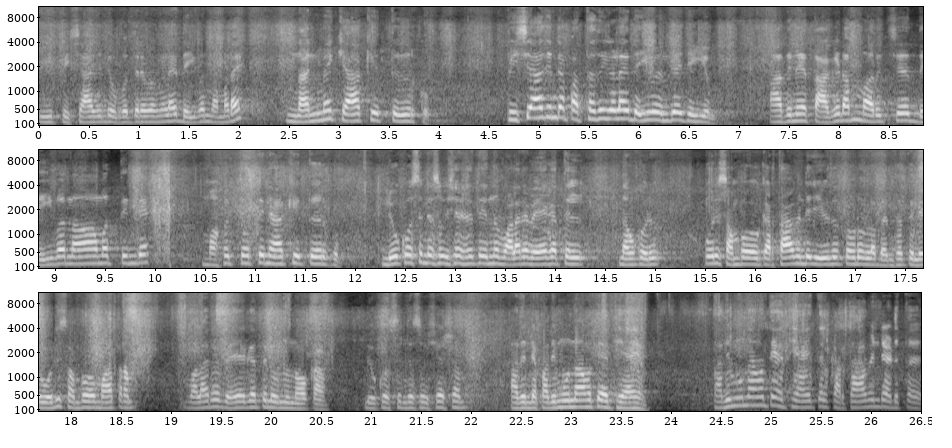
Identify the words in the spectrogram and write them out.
ഈ പിശാജിന്റെ ഉപദ്രവങ്ങളെ ദൈവം നമ്മുടെ നന്മയ്ക്കാക്കി തീർക്കും. പിശാജിന്റെ പദ്ധതികളെ ദൈവം എന്ത് ചെയ്യും? അതിനെ തകിടം മറിച്ച് ദൈവനാമത്തിന്റെ മഹത്വത്തിനാക്കി തീർക്കും. ലൂക്കോസിന്റെ സുവിശേഷത്തിൽ നിന്ന് വളരെ വേഗത്തിൽ നമുക്കൊരു ഒരു സംഭവം കർത്താവിന്റെ ജീവിതത്തോടുള്ള ബന്ധത്തിൽ ഒരു സംഭവം മാത്രം വളരെ വേഗത്തിലൊന്ന് നോക്കാം. ലൂക്കോസിന്റെ സുശേഷം അതിന്റെ പതിമൂന്നാമത്തെ അധ്യായം. പതിമൂന്നാമത്തെ അധ്യായത്തിൽ കർത്താവിന്റെ അടുത്ത്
